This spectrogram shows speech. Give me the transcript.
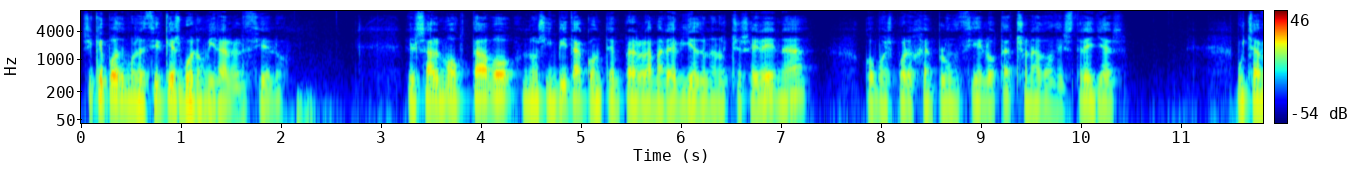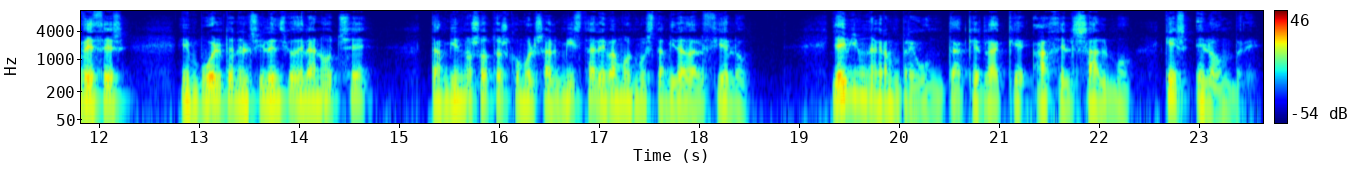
Sí que podemos decir que es bueno mirar al cielo. El Salmo octavo nos invita a contemplar la maravilla de una noche serena, como es por ejemplo un cielo tachonado de estrellas. Muchas veces, envuelto en el silencio de la noche, también nosotros como el salmista elevamos nuestra mirada al cielo. Y ahí viene una gran pregunta, que es la que hace el Salmo. ¿Qué es el hombre?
